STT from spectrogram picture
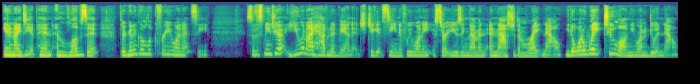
in an idea pin and loves it, they're going to go look for you on Etsy. So this means you, you and I have an advantage to get seen if we want to start using them and, and master them right now. You don't want to wait too long. You want to do it now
